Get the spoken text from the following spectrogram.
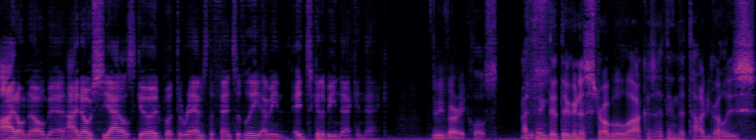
I don't know, man. I know Seattle's good, but the Rams defensively, I mean, it's going to be neck and neck. To be very close. I Just- think that they're going to struggle a lot because I think that Todd Gurley's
